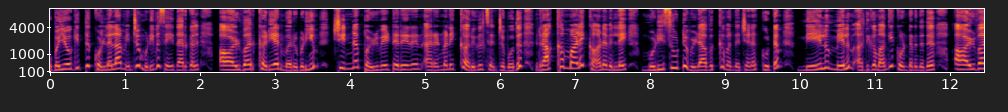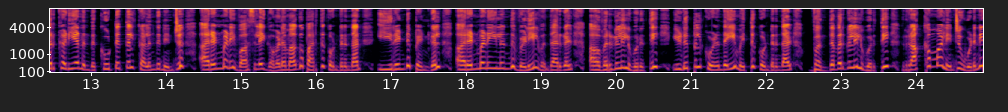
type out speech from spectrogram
உபயோகித்துக் கொள்ளலாம் என்று முடிவு செய்தார்கள். ஆழ்வார்க்கடியான் மறுபடியும் சின்ன பழுவேட்டரையரின் அரண்மனைக்கு அருகில் சென்றபோது ராக்கம்மாளை காணவில்லை. முடிசூட்டு விழாவுக்கு வந்த ஜனக்கூட்டம் மேலும் மேலும் அதிகமாகிக் கொண்டிருந்தது. ஆழ்வார்க்கடியான் அந்த கூட்டத்தில் கலந்து நின்று அரண்மனை வாசலை கவனமாக பார்த்து கொண்டிருந்தான். இரண்டு பெண்கள் அரண்மனையிலிருந்து வெளியில் வந்தார்கள். அவர்களில் ஒருத்தி இடுப்பில் குழந்தையை வைத்துக் கொண்டிருந்தாள். வந்தவர்களில் ஒருத்தி ரக்கம்மாள் என்று உடனே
